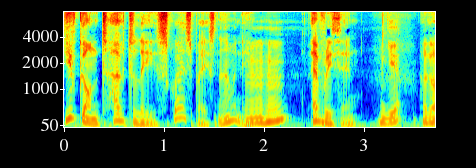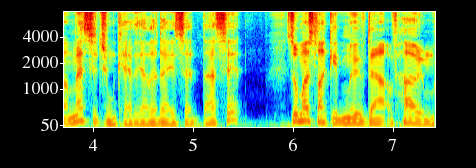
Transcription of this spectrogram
You've gone totally Squarespace now, haven't you? Mm-hmm. Everything. Yep. I got a message from Kev the other day He said, that's it. It's almost like he'd moved out of home.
